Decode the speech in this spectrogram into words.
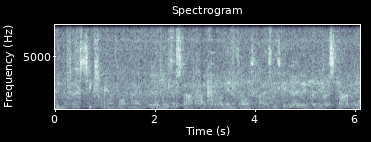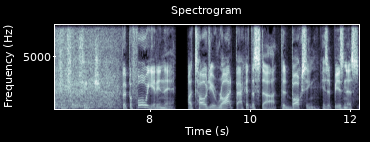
win the first six rounds like that, then we can start hopefully by then his eyes closed and he's getting hurt, but he can start looking for the finish. But before we get in there, I told you right back at the start that boxing is a business.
